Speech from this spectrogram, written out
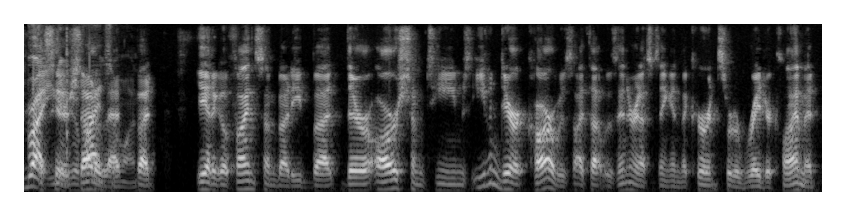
that's the side of that. Someone. But you got to go find somebody. But there are some teams. Even Derek Carr was I thought was interesting in the current sort of Raider climate.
